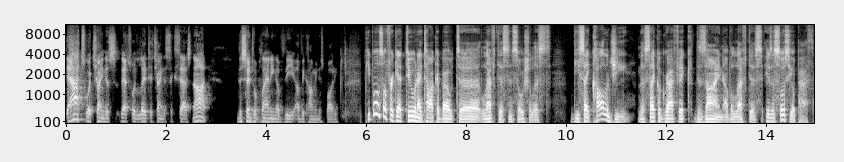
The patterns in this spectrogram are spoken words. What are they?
That's what China's. That's what led to China's success, not the central planning of the of the Communist Party. People also forget too when I talk about uh, leftists and socialists, the psychology, the psychographic design of a leftist is a sociopath.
